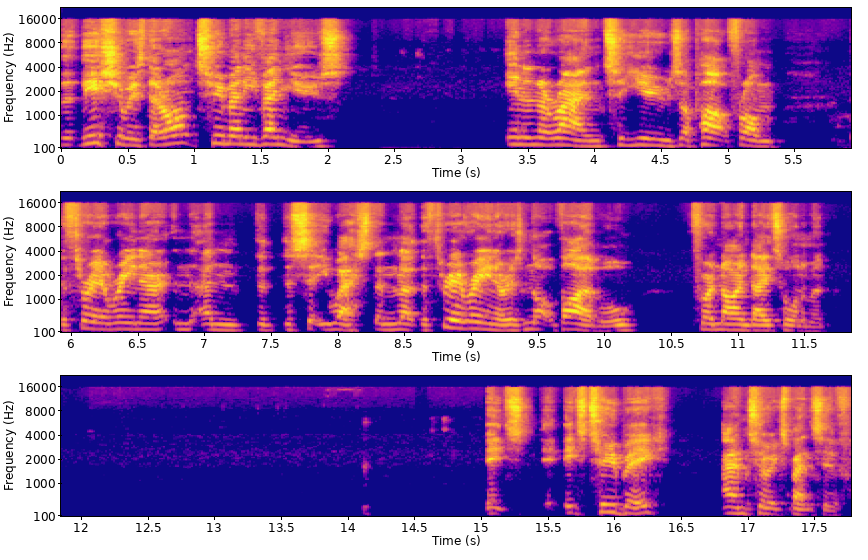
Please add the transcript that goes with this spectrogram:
the, the issue is there aren't too many venues in and around to use apart from the three arena and, and the, the city west and look the three arena is not viable for a nine day tournament it's it's too big and too expensive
